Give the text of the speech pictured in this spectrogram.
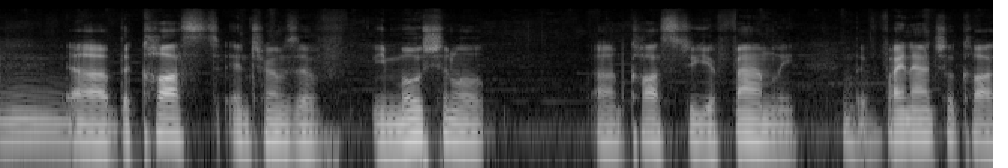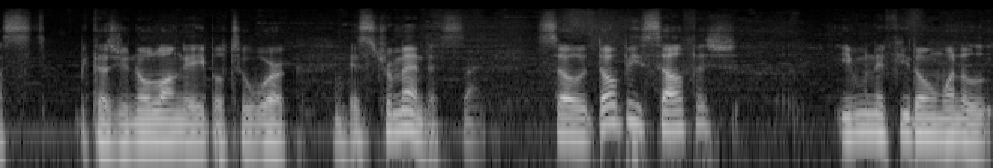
Mm. Uh, the cost in terms of emotional um, costs to your family, the mm-hmm. financial cost because you're no longer able to work mm-hmm. is tremendous. Right. So don't be selfish. Even if you don't want to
